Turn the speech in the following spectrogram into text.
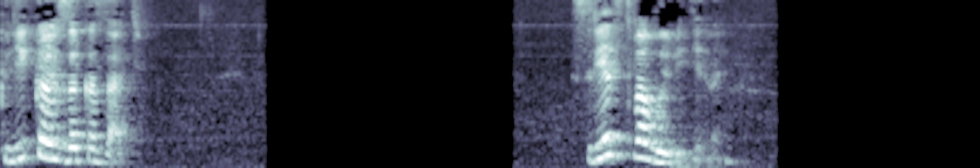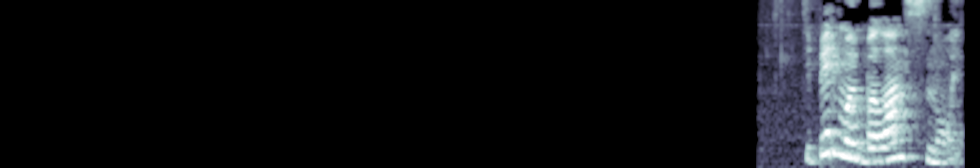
Кликаю «Заказать». Средства выведены. Теперь мой баланс 0.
